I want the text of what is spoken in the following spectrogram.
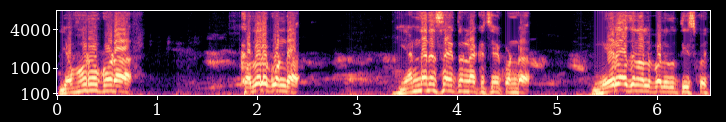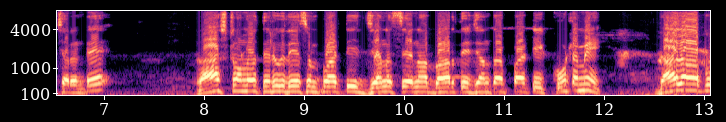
ఎవరూ కూడా కదలకుండా ఎండని సైతం లెక్క చేయకుండా నీరాజనాలు పలుకు తీసుకొచ్చారంటే రాష్ట్రంలో తెలుగుదేశం పార్టీ జనసేన భారతీయ జనతా పార్టీ కూటమి దాదాపు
